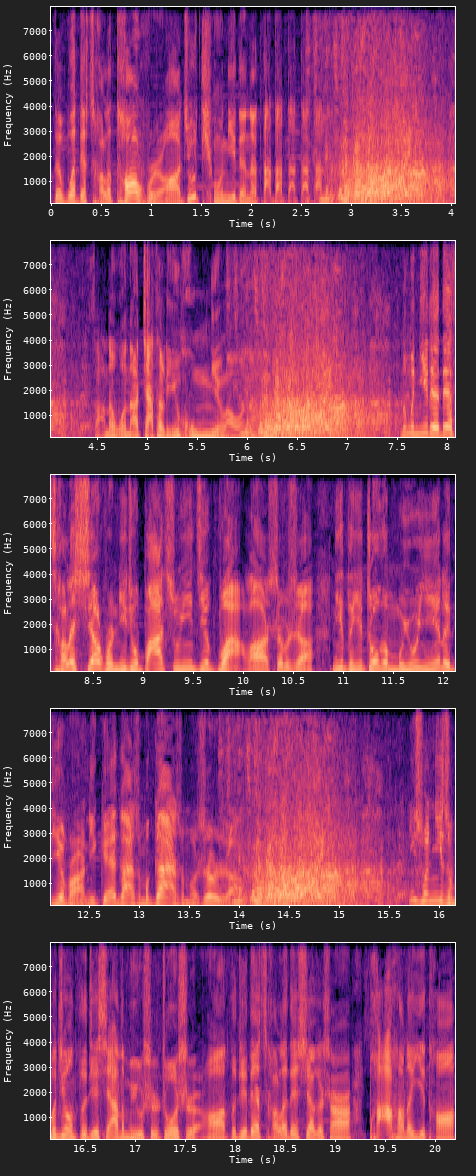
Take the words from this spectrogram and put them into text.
得我得车了躺会儿啊，就听你的那哒哒哒哒哒。咋的？我拿加特林轰你了？我拿？那么你得在车里歇会儿，你就把收音机关了，是不是？你自己找个没有音的地方，你该干什么干什么，是不是？你说你这不就自己闲着没有事找事啊？自己在车里再歇个声，啪哈那一躺，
